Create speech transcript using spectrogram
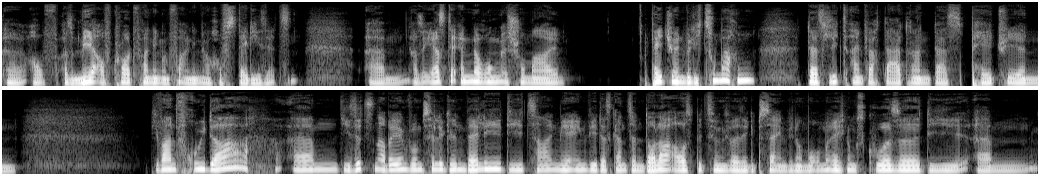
äh, auf, also mehr auf Crowdfunding und vor allen Dingen auch auf Steady setzen. Ähm, also erste Änderung ist schon mal, Patreon will ich zumachen. Das liegt einfach daran, dass Patreon die waren früh da, ähm, die sitzen aber irgendwo im Silicon Valley, die zahlen mir irgendwie das Ganze in Dollar aus, beziehungsweise gibt's da irgendwie nochmal Umrechnungskurse, die ähm,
